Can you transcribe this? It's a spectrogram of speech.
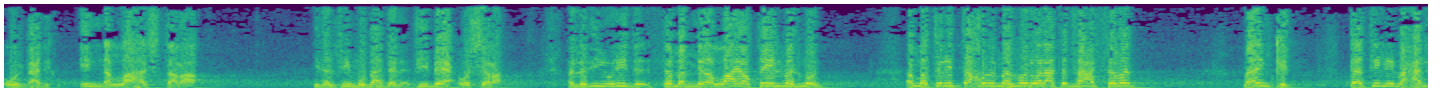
أوف بعدكم إن الله اشترى. إذا في مبادلة في بيع وشراء. الذي يريد الثمن من الله يعطيه المثمون أما تريد تأخذ المثمون ولا تدفع الثمن ما يمكن. تأتي لمحل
